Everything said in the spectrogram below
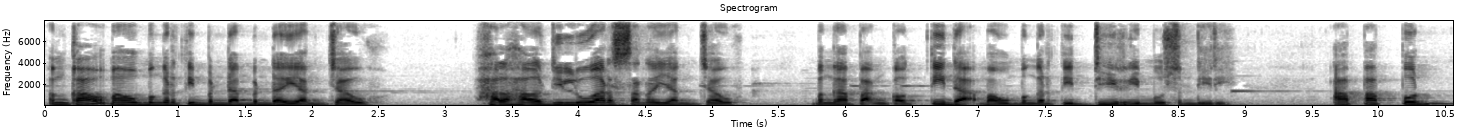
Engkau mau mengerti benda-benda yang jauh, hal-hal di luar sana yang jauh. Mengapa engkau tidak mau mengerti dirimu sendiri? Apa pun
